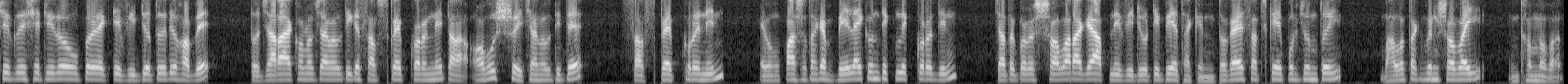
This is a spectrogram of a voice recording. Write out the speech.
শীঘ্রই সেটিরও উপরে একটি ভিডিও তৈরি হবে। তো যারা এখনও চ্যানেলটিকে সাবস্ক্রাইব করেননি তারা অবশ্যই চ্যানেলটিতে সাবস্ক্রাইব করে নিন এবং পাশে থাকা বেল আইকনটি ক্লিক করে দিন, যাতে করে সবার আগে আপনি ভিডিওটি পেয়ে থাকেন। তো গাইস আজকে এ পর্যন্তই। ভালো থাকবেন সবাই। ধন্যবাদ।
